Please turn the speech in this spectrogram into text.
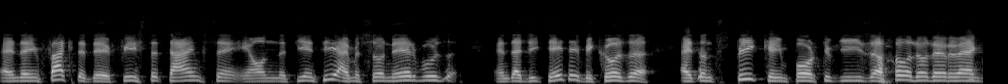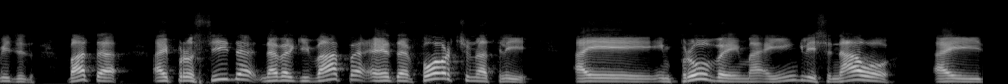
And in fact, the first times on TNT, I'm so nervous and agitated because I don't speak in Portuguese or other languages. But uh, I proceed, never give up, and uh, fortunately, I improve in my English now. I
